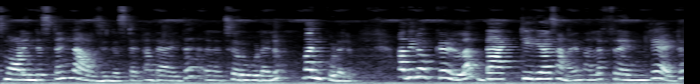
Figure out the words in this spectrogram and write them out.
സ്മോൾ ഇൻഡസ്റ്റൈൻ ലാർജ് ഇൻഡസ്റ്റൈൻ അതായത് ചെറുകുടലും വൻകുടലും. അതിലൊക്കെയുള്ള ബാക്ടീരിയാസ് ആണ്. നല്ല ഫ്രണ്ട്ലി ആയിട്ട്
